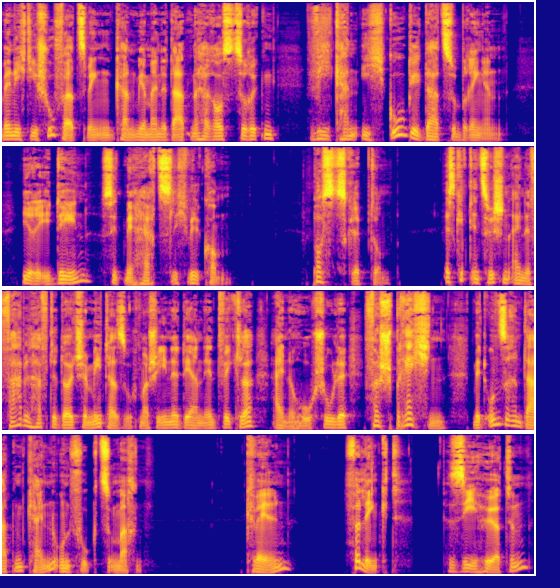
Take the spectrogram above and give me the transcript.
wenn ich die Schufa zwingen kann, mir meine Daten herauszurücken, wie kann ich Google dazu bringen? Ihre Ideen sind mir herzlich willkommen. Postskriptum. Es gibt inzwischen eine fabelhafte deutsche Metasuchmaschine, deren Entwickler, eine Hochschule, versprechen, mit unseren Daten keinen Unfug zu machen. Quellen verlinkt. Sie hörten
